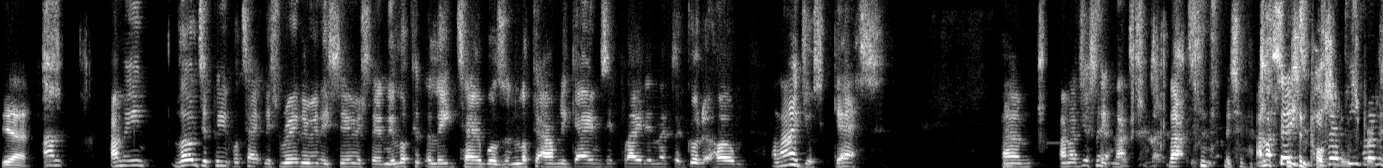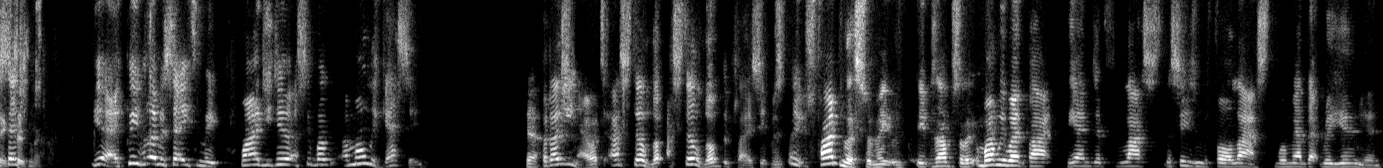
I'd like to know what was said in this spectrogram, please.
Yeah. And I mean, loads of people take this really, really seriously, and they look at the league tables and look at how many games they played and if they're good at home, and I just guess. Hmm. Um, and I just think that's that's. It's, and I say it's impossible to predict, isn't it? yeah, if people ever say to me, "Why did you do it?" I said, "Well, I'm only guessing." Yeah. But I, you know, I, I still I still love the place. It was it was fabulous for me. It was it was absolutely. When we went back the end of last the season before last, when we had that reunion,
